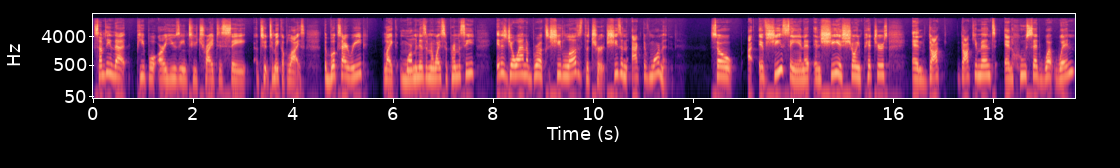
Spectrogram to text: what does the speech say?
Something that people are using to try to say, to, to make up lies. The books I read, like Mormonism and White Supremacy, it is Joanna Brooks. She loves the church, she's an active Mormon. So if she's saying it and she is showing pictures and doc, documents and who said what when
